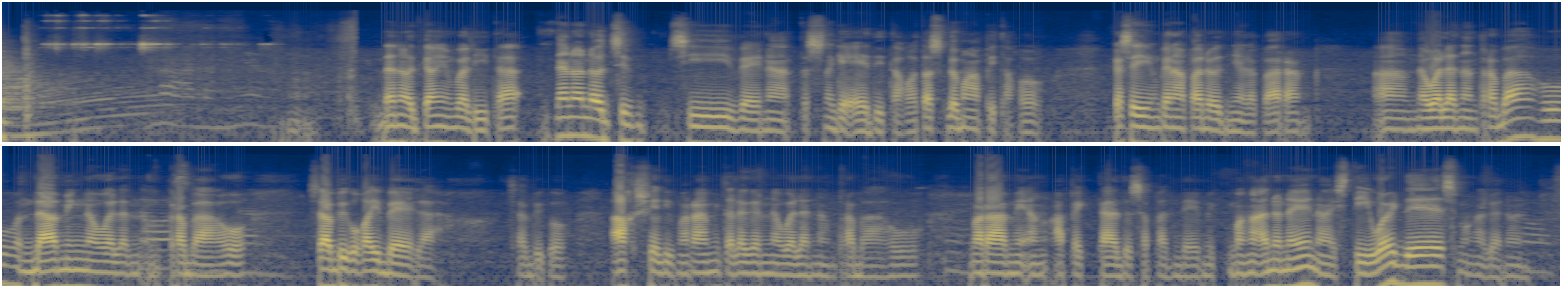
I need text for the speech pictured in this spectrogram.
Alam niya. Nanood kami ng balita. Nanonood si, si Vena, tapos nag edit ako, tapos lumapit ako. Kasi yung pinapanood nila parang um, nawalan ng trabaho, ang daming nawalan ng Oo, trabaho. sabi ko kay Bella, sabi ko, actually, marami talagang nawalan ng trabaho. Mm. Marami ang apektado sa pandemic. Mga ano na yun, ah, stewardess, mga ganun. Sabi.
